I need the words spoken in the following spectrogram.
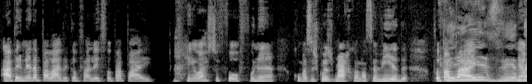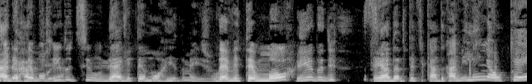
a primeira palavra que eu falei foi papai. Eu acho fofo, né? Como essas coisas marcam a nossa vida. Foi papai. Crise Minha na mãe deve ter Gávea. morrido de ciúme. Deve ter morrido mesmo. Deve ter morrido de. Ela deve ter ficado. Camilinha, o quê?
